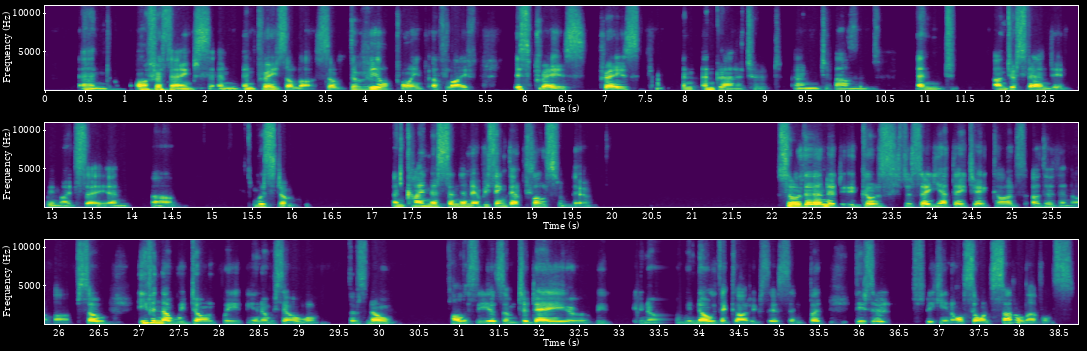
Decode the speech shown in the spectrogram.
and offer thanks and, and praise Allah. So the real point of life is praise, praise and, and gratitude and, um, and understanding, we might say, and uh, wisdom and kindness, and then everything that flows from there. So then it, it goes to say, yet they take gods other than Allah. So even though we don't, we, you know, we say, oh, well, there's no polytheism today, or we, you know, we know that God exists. And, but these are speaking also on subtle levels.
